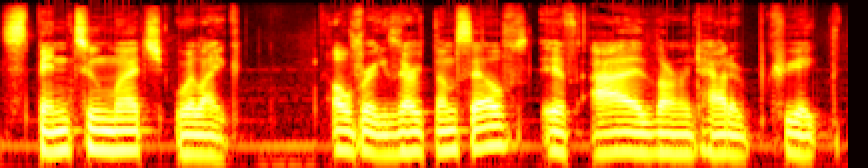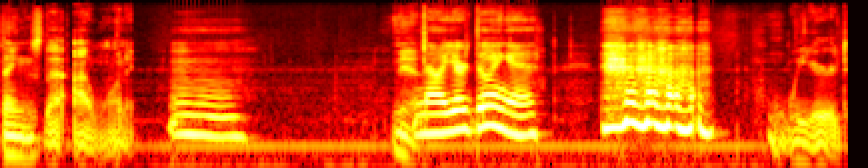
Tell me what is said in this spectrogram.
spend too much or like overexert themselves if i learned how to create the things that i wanted mm-hmm. yeah Now you're doing it. weird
